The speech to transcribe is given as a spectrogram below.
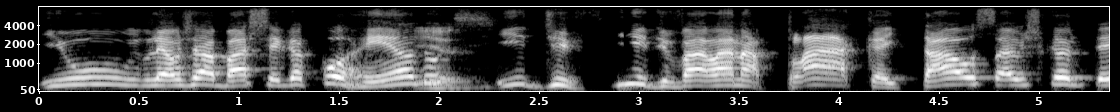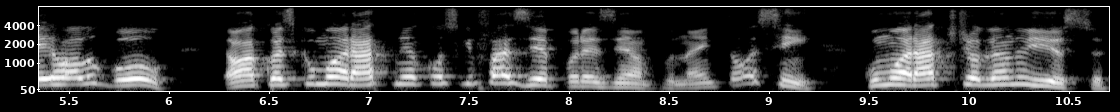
e o Léo Jabá chega correndo Isso. e divide, vai lá na placa e tal, sai o escanteio e rola o gol. É uma coisa que o Morato não ia conseguir fazer, por exemplo. Né? Então, assim, com o Morato jogando isso,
